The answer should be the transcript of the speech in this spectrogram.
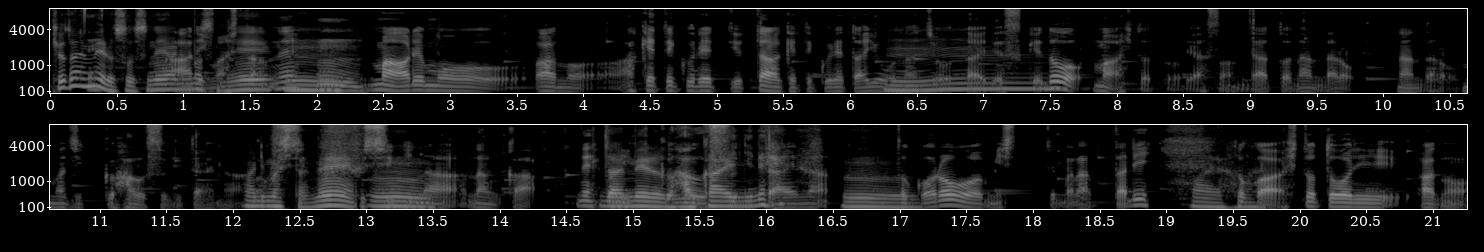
巨大迷路そうですね、ありましたね。うん、まああれも、あの、開けてくれって言ったら開けてくれたような状態ですけど、まあ一通り遊んで、あとなんだろう。なんだろう、マジックハウスみたいな。ありましたね。不思議な、なんか、ね、トリックハウスみたいなところを見せてもらったり、とか、一通り、あの、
